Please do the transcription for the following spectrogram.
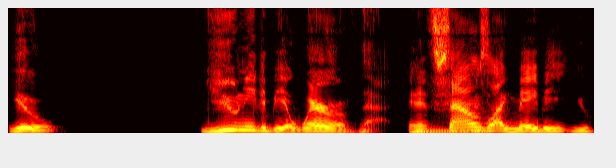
you you need to be aware of that. And it Mhm. sounds like maybe you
